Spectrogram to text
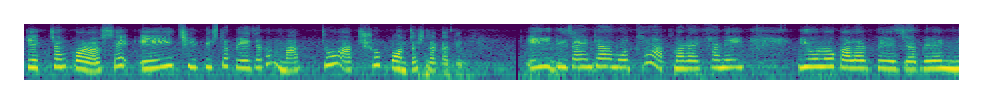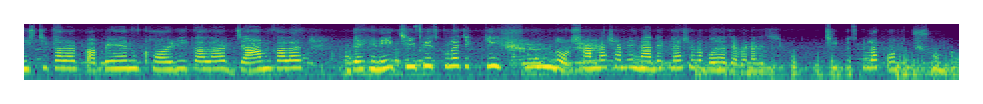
টেকচার করা আছে। এই থ্রি পিসটা পেয়ে যাবেন মাত্র আটশো পঞ্চাশ টাকাতে। এই ডিজাইনটার মধ্যে আপনারা এখানে ইয়েলো কালার পেয়ে যাবেন, মিষ্টি কালার পাবেন, খয়েরি কালার, জাম কালার। দেখেন এই থ্রি পিসগুলো যে কি সুন্দর, সামনাসামনি না দেখলে আসলে বোঝা যাবে না যে থ্রি কত সুন্দর।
